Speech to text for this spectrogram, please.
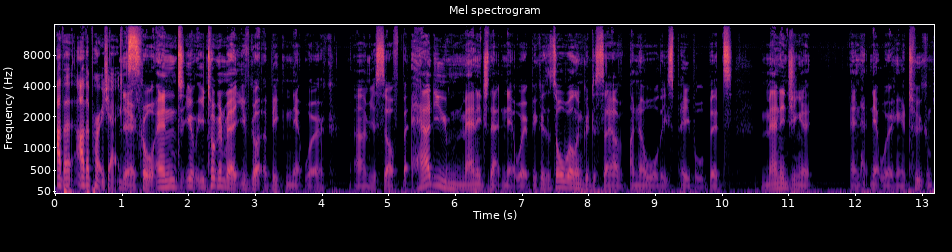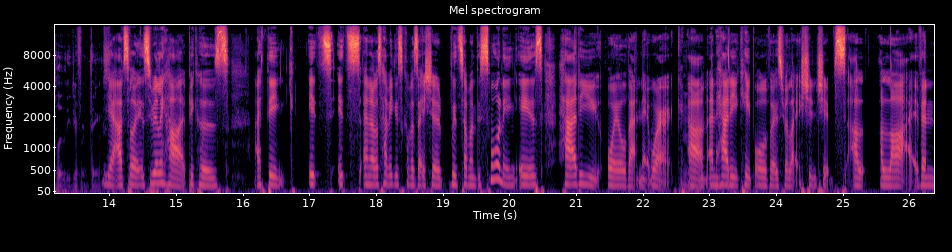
other other projects. Yeah, cool. And you, you're talking about you've got a big network um, yourself, but how do you manage that network? Because it's all well and good to say I've, I know all these people, but managing it and networking are two completely different things. Yeah, absolutely. It's really hard because I think it's it's and I was having this conversation with someone this morning is how do you oil that network Mm. um, and how do you keep all of those relationships al- alive and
